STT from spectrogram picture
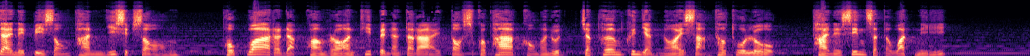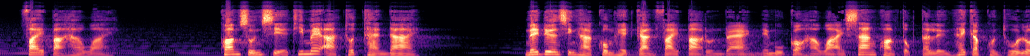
จัยในปี 2022 พบว่าระดับความร้อนที่เป็นอันตรายต่อสุขภาพของมนุษย์จะเพิ่มขึ้นอย่างน้อย 3 เท่าทั่วโลก ภายในสิ้นศตวรรษนี้ ไฟป่าฮาวาย ความสูญเสียที่ไม่อาจทดแทนได้ ในเดือนสิงหาคมเหตุการณ์ไฟป่ารุนแรงในหมู่เกาะฮาวายสร้างความตกตะลึงให้กับคนทั่วโล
